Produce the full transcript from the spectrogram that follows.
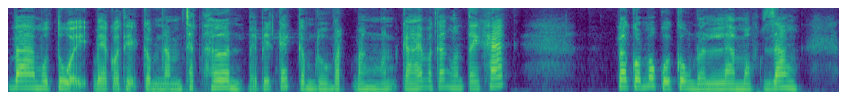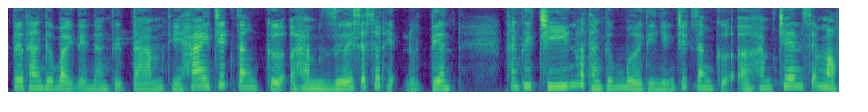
Và một tuổi bé có thể cầm nắm chặt hơn, bé biết cách cầm đồ vật bằng ngón cái và các ngón tay khác. Và cột mốc cuối cùng đó là mọc răng. Từ tháng thứ 7 đến tháng thứ 8 thì hai chiếc răng cửa ở hàm dưới sẽ xuất hiện đầu tiên. Tháng thứ 9 và tháng thứ 10 thì những chiếc răng cửa ở hàm trên sẽ mọc.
